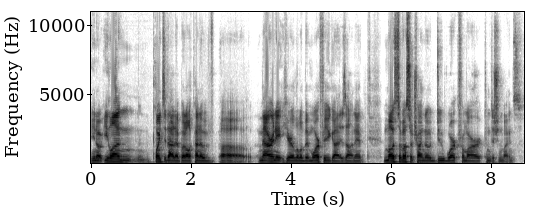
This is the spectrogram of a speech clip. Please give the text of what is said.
you know, Elon pointed at it, but I'll kind of uh, marinate here a little bit more for you guys on it. Most of us are trying to do work from our conditioned minds.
